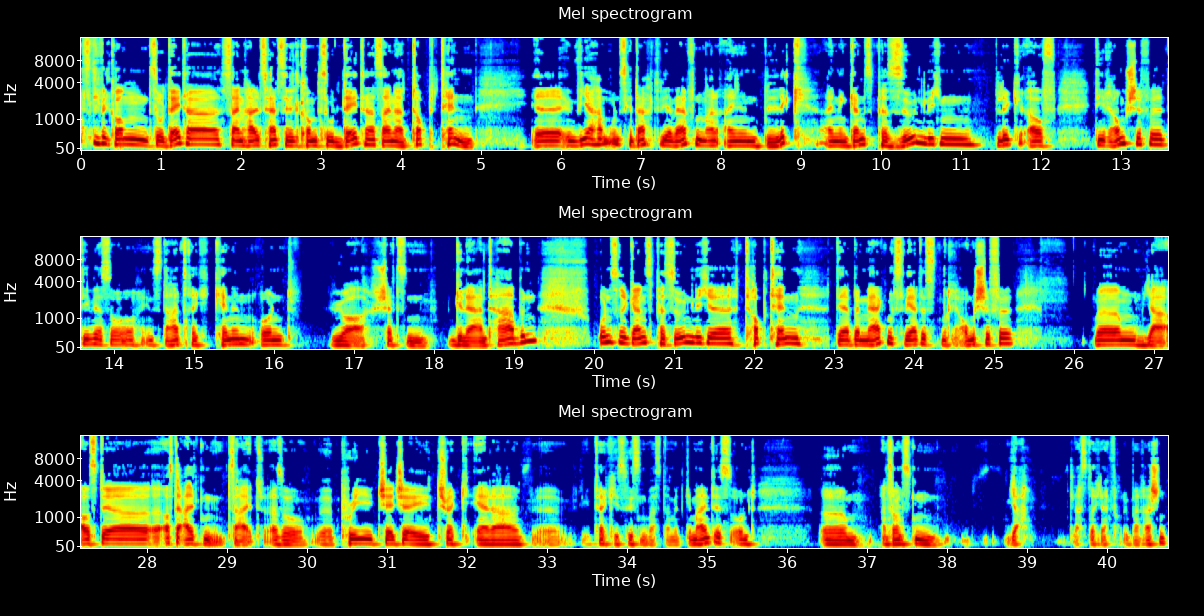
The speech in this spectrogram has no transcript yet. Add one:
Herzlich willkommen zu Data, sein Hals. Herzlich willkommen zu Data seiner Top 10. Äh, wir haben uns gedacht, wir werfen mal einen Blick, einen ganz persönlichen Blick auf die Raumschiffe, die wir so in Star Trek kennen und ja, schätzen gelernt haben. Unsere ganz persönliche Top 10 der bemerkenswertesten Raumschiffe ähm, ja, aus der, aus der alten Zeit, also äh, Pre-JJ-Track-Ära. Äh, die Trekkies wissen, was damit gemeint ist. Und ähm, ansonsten, ja, lasst euch einfach überraschen.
